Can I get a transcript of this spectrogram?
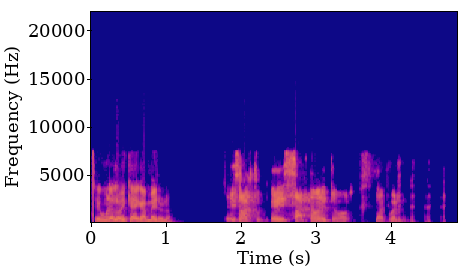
Según la lógica de Gamero, ¿no? Exacto, exactamente, Mauro. De acuerdo.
